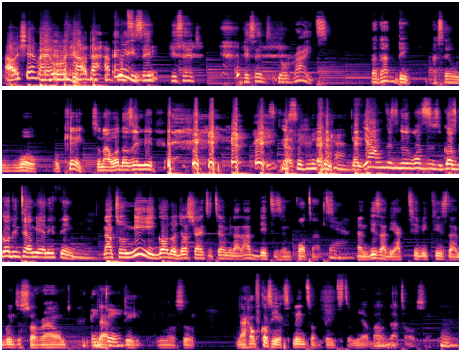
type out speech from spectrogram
I'll share my own how that happened. then he said, he said, he said, you're right. That that day, I said, whoa, okay. So now what does it mean? It's significant. And yeah, this, what's this? Because God didn't tell me anything. Mm. Now, to me, God was just trying to tell me that that date is important. Yeah. And these are the activities that are going to surround The that day. day. You know, so now, of course, he explained some things to me about Mm. that also. Mm.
